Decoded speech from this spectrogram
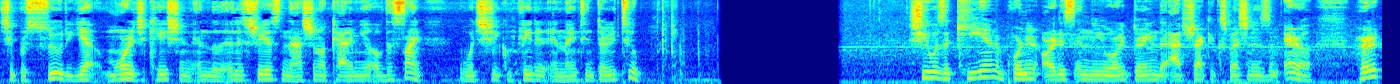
she pursued yet more education in the illustrious National Academy of Design, which she completed in 1932. She was a key and important artist in New York during the abstract expressionism era. Her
